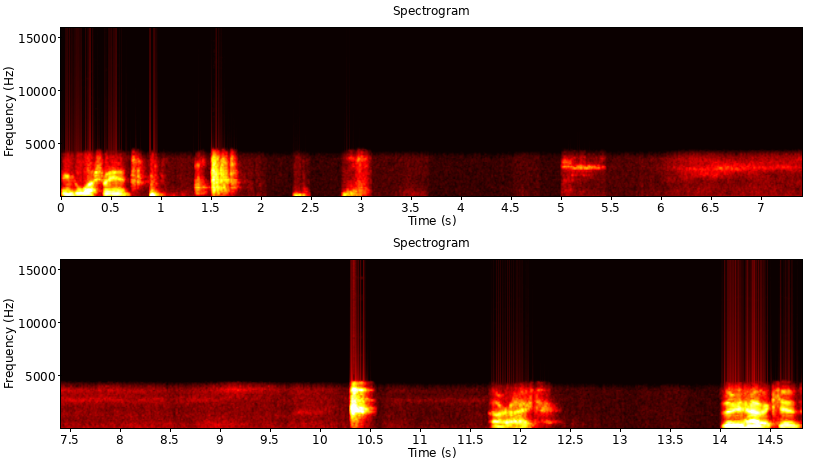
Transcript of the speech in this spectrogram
I need to wash my hands. All right. There you have it, kids.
